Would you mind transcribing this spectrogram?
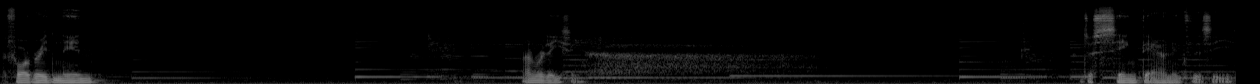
Before breathing in and releasing. Just sink down into the seat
